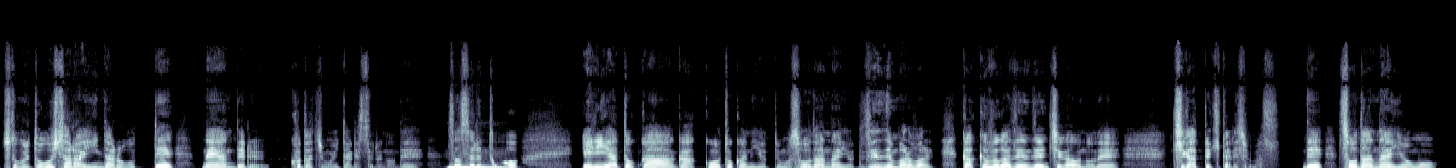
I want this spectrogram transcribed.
ちょっとこれどうしたらいいんだろうって悩んでる子たちもいたりするので、そうするとうん、エリアとか学校とかによっても相談内容って全然バラバラ。学部が全然違うので、違ってきたりします。で、相談内容も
